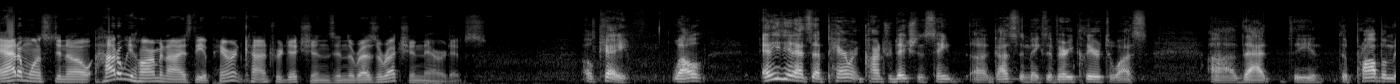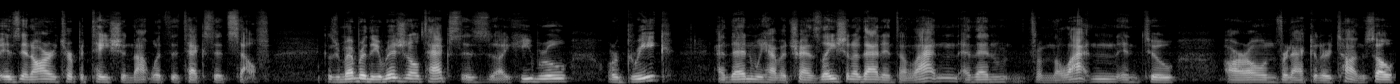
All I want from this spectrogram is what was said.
Adam wants to know how do we harmonize the apparent contradictions in the resurrection narratives? Okay. Well, anything that's apparent contradiction, St. Augustine makes it very clear to us uh, that the, the problem is in our interpretation, not with the text itself. Because remember, the original text is uh, Hebrew or Greek, and then we have a translation of that into Latin, and then from the Latin into our own vernacular tongue. So,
